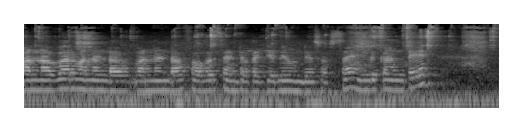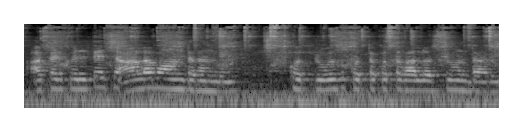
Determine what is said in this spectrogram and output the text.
one hour one and one and half hour centre దగ్గరనే ఉండేసి వస్తా. ఎందుకంటే అక్కడికి వెళ్తే చాలా బాగుంటుందండి. కొత్త రోజు కొత్త కొత్త వాళ్ళు వస్తూ ఉంటారు.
